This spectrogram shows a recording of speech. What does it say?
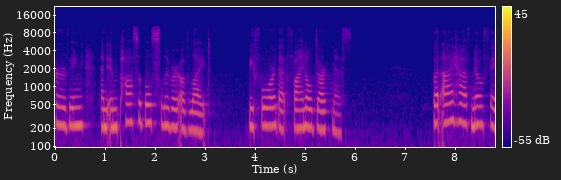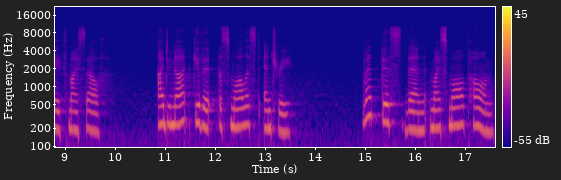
curving and impossible sliver of light before that final darkness. But I have no faith myself. I do not give it the smallest entry. Let this, then, my small poem,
